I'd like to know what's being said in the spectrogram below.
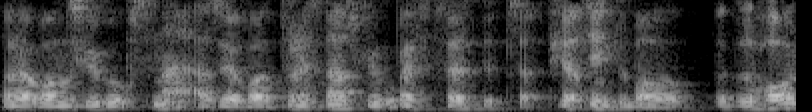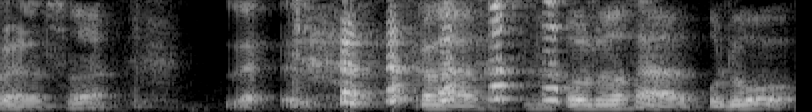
Och jag bara, men ska vi gå på Snap? Alltså jag bara, tror ni Snap ska gå på efterfest typ? Så här, För jag tänkte bara, har du hennes här, och då så här, och då,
